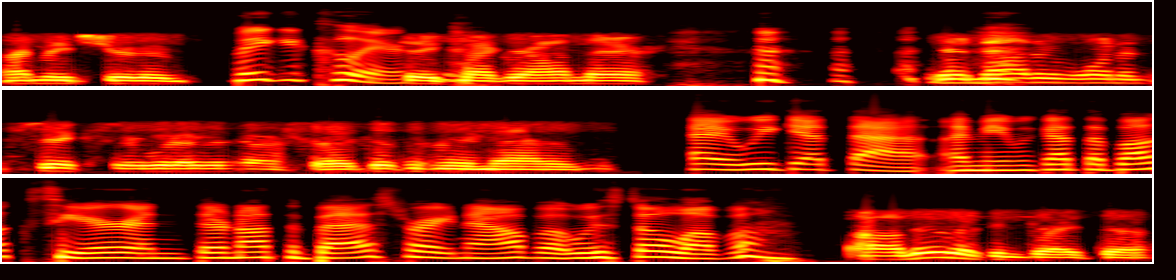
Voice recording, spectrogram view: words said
I made sure to make it clear, take my ground there. yeah, now they're one and six or whatever they are, so it doesn't really matter. Hey, we get that. I mean, we got the Bucs here, and they're not the best right now, but we still love them. Oh, they're looking bright though.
